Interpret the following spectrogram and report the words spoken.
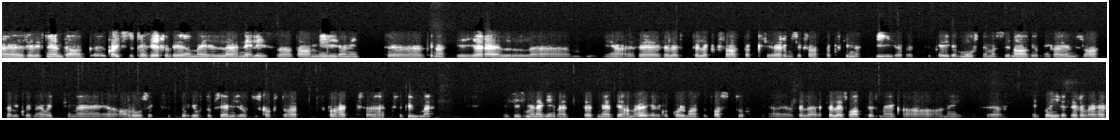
äh, sellist nii-öelda kaitstud reservi on meil nelisada miljonit äh, kenasti järel äh, ja see sellest, selleks aastaks ja järgmiseks aastaks kindlasti piisab, et kõige mustema stsenaariumiga eelmisel aastal, kui me võtsime aluseks, et juhtub see, mis juhtus kaks tuhat kaheksa, üheksa, kümme. Siis me nägime, et, et me peame tegelikult kolm aastat vastu ja, selle, selles vaates me ka neid, neid põhireserve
